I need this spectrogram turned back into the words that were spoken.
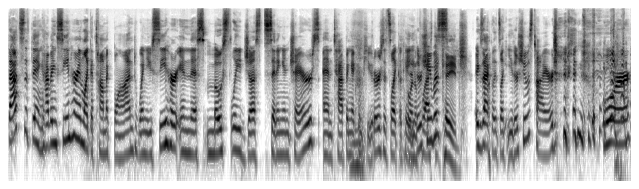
That's the thing. Having seen her in like Atomic Blonde, when you see her in this mostly just sitting in chairs and tapping at computers, it's like, okay, or in a either she was cage. Exactly. It's like either she was tired or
